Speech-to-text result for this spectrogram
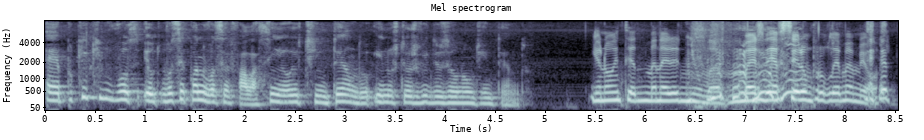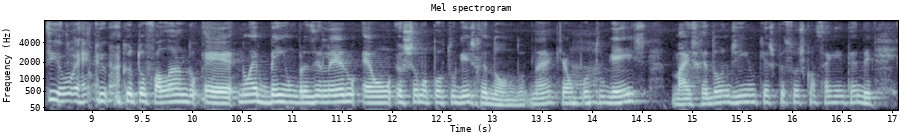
é, por que, você, eu- você, quando você fala assim, eu te entendo e nos teus vídeos eu não te entendo? Eu não entendo de maneira nenhuma, mas deve ser um problema meu. É teu, é. O que eu estou falando é, não é bem um brasileiro, é um, eu chamo português redondo, né? Que é um português mais redondinho que as pessoas conseguem entender.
